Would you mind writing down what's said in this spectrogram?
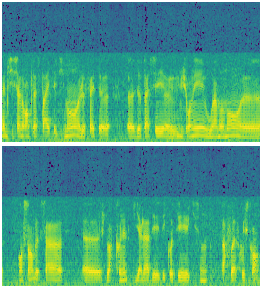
même si ça ne remplace pas effectivement le fait euh, euh, de passer une journée ou un moment ensemble. Ça, je dois reconnaître qu'il y a là des, côtés qui sont parfois frustrants,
